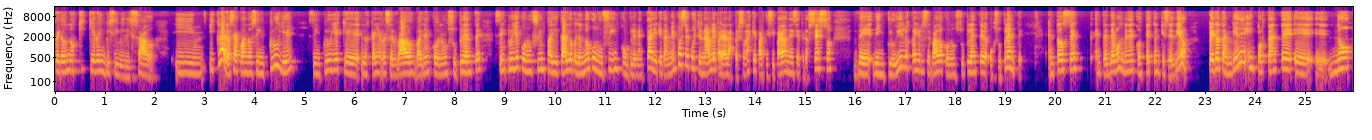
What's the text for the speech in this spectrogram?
pero no queda invisibilizado. Y, claro, o sea, cuando se incluye, se incluye que los caños reservados vayan con un suplente, se incluye con un fin paritario, pero no con un fin complementario, que también puede ser cuestionable para las personas que participaron en ese proceso de, incluir los caños reservados con un suplente o suplente. Entonces, entendemos también el contexto en que se dio, pero también es importante eh, eh, no,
